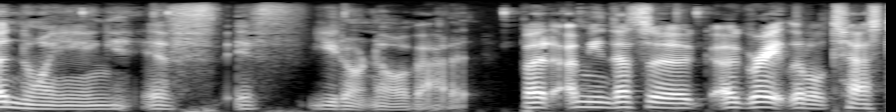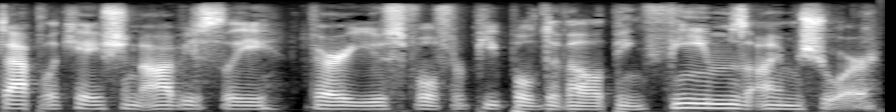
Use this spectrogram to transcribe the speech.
annoying if if you don't know about it. But I mean, that's a, a great little test application, obviously, very useful for people developing themes, I'm sure.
